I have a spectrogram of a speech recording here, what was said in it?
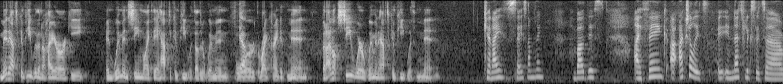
Men have to compete within a hierarchy, and women seem like they have to compete with other women for Yeah. the right kind of men. But I don't see where women have to compete with men. Can I say something about this? I think uh, actually it's in Netflix. It's a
